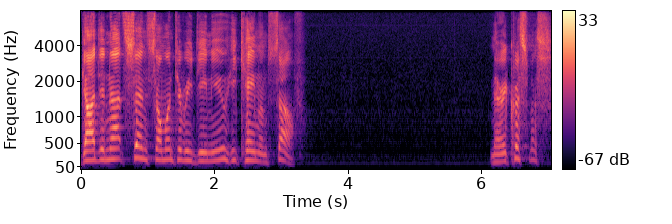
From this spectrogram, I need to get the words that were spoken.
God did not send someone to redeem you, He came Himself. Merry Christmas.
